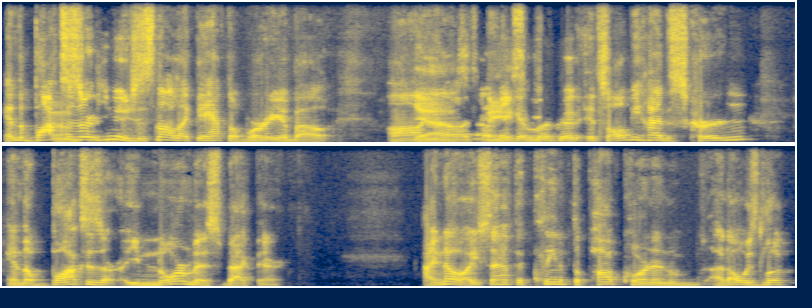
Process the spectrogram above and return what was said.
and the boxes are huge. It's not like they have to worry about, oh, Yeah, you know, I gotta make it look good. It's all behind this curtain, and the boxes are enormous back there. I know. I used to have to clean up the popcorn, and I'd always look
